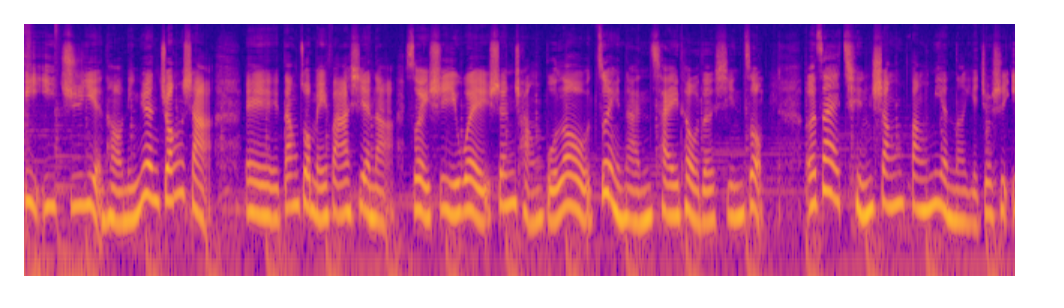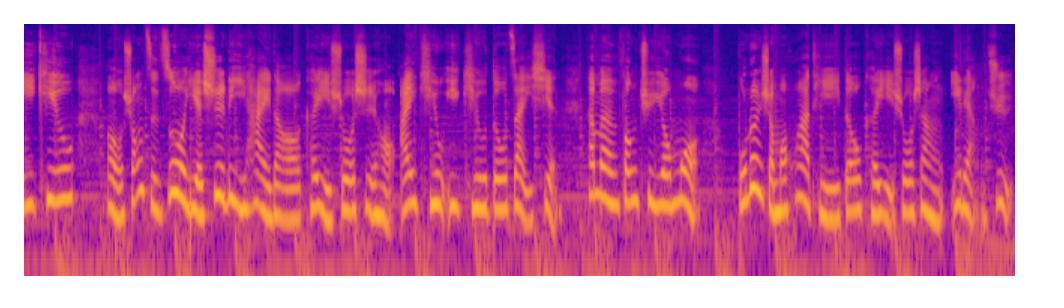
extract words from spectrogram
闭一只眼哈，宁愿装傻，哎，当做没发现呐。所以是一位深藏不露、最难猜透的星座。而在情商方面呢，也就是 EQ 哦，双子座也是厉害的哦，可以说是哈 IQ、EQ 都在线。他们风趣幽默。不论什么话题都可以说上一两句，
